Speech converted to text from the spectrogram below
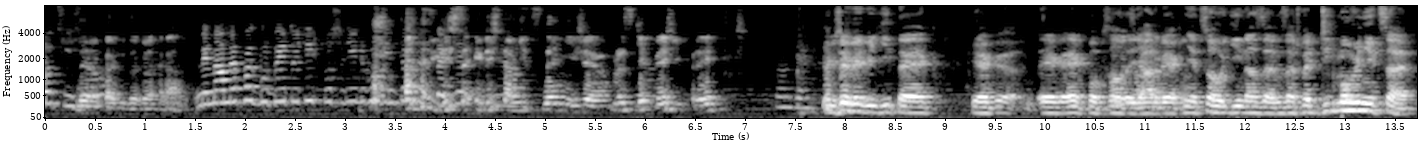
loučíš, jo? nedokážu takhle hrát. My máme fakt blbý totiž poslední dobou internet, I když, se, takže... I když tam nic není, že jo, prostě běží pryč. Okay. Takže vy vidíte, jak, jak, jak, jak popsal teď Harvey, jak něco hodí na zem, zařve dýmovnice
